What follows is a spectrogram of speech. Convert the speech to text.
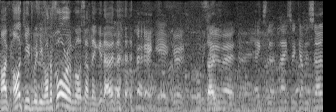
I've argued with you on a forum or something, you know. yeah, good. So- Good, man. Excellent. Thanks for coming. So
